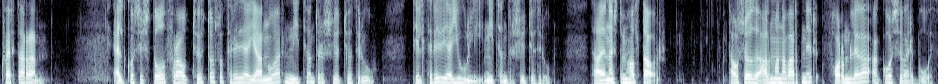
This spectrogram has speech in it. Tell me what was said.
hvert að rann. Eldgósi stóð frá 23. janúar 1973 til 3. júli 1973. Það er næstum hálft ár. Þá sögðu almannavarnir formlega að gósi væri búið.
